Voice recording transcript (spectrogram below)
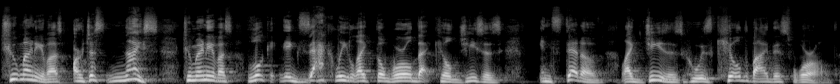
too many of us are just nice. Too many of us look exactly like the world that killed Jesus instead of like Jesus who was killed by this world.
